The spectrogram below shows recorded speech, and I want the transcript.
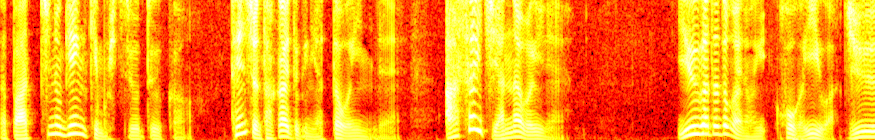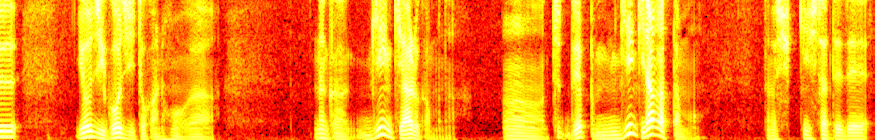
やっぱあっちの元気も必要というか、テンション高い時にやった方がいいんで、朝一やんない方がいいね。夕方とかの方がいいわ。14時、5時とかの方が、なんか元気あるかもな。うん。ちょっとやっぱ元気なかったもん。なんか出勤したてで、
